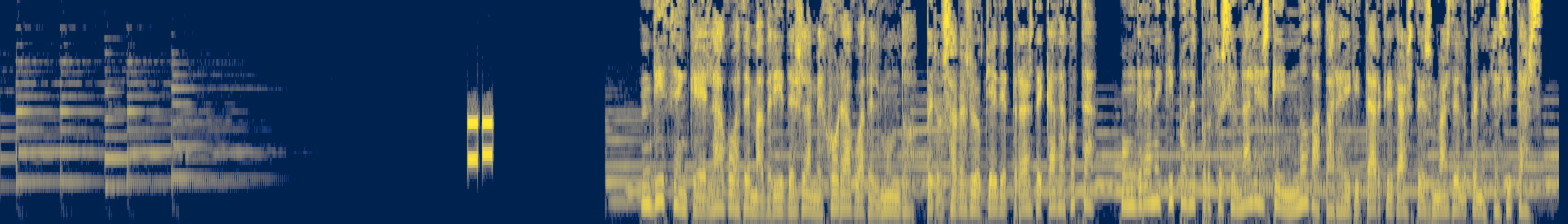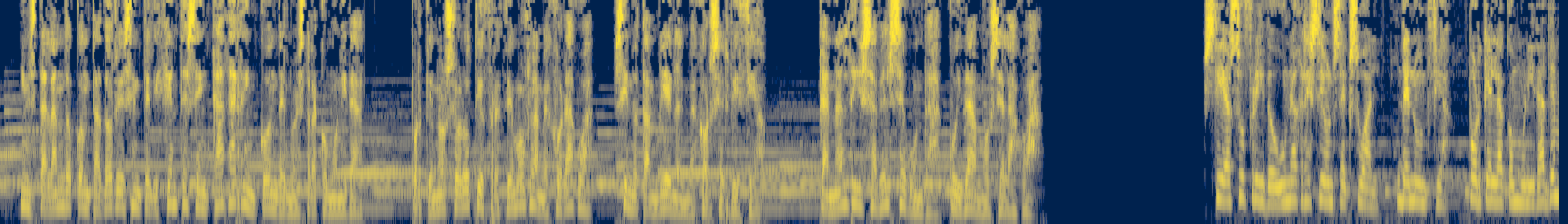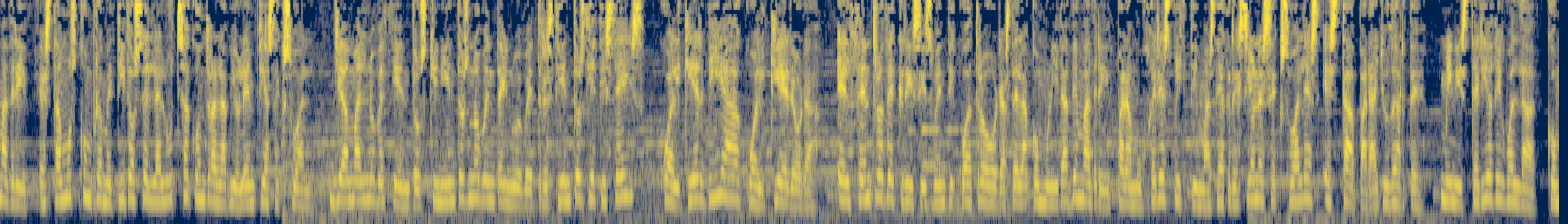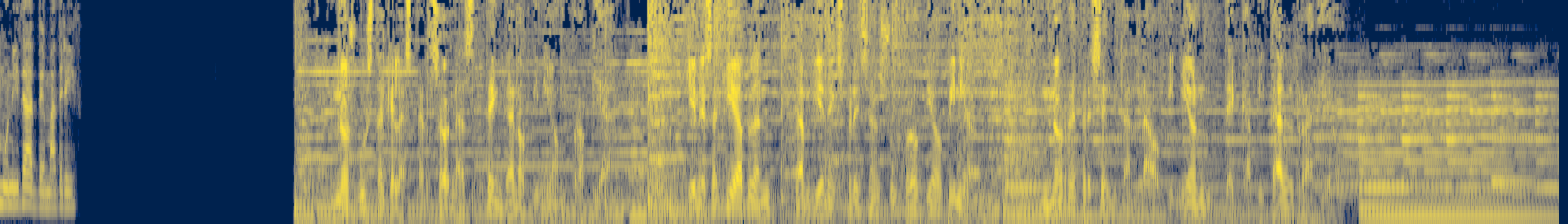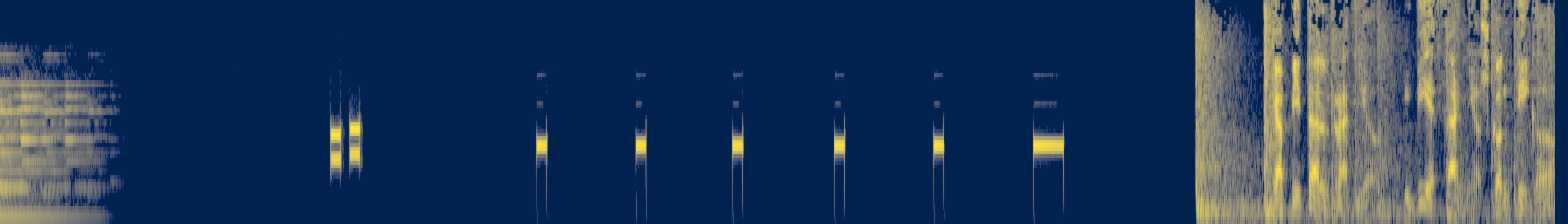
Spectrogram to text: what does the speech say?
Dicen que el agua de Madrid es la mejor agua del mundo, pero ¿sabes lo que hay detrás de cada gota? Un gran equipo de profesionales que innova para evitar que gastes más de lo que necesitas, instalando contadores inteligentes en cada rincón de nuestra comunidad. Porque no solo te ofrecemos la mejor agua, sino también el mejor servicio. Canal de Isabel II, cuidamos el agua. Si has sufrido una agresión sexual, denuncia, porque en la Comunidad de Madrid estamos comprometidos en la lucha contra la violencia sexual. Llama al 900-599-316 cualquier día a cualquier hora. El Centro de Crisis 24 Horas de la Comunidad de Madrid para Mujeres Víctimas de Agresiones Sexuales está para ayudarte. Ministerio de Igualdad, Comunidad de Madrid. Nos gusta que las personas tengan opinión propia. Quienes aquí hablan también expresan su propia opinión. No representan la opinión de Capital Radio. Capital Radio, 10 años contigo.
